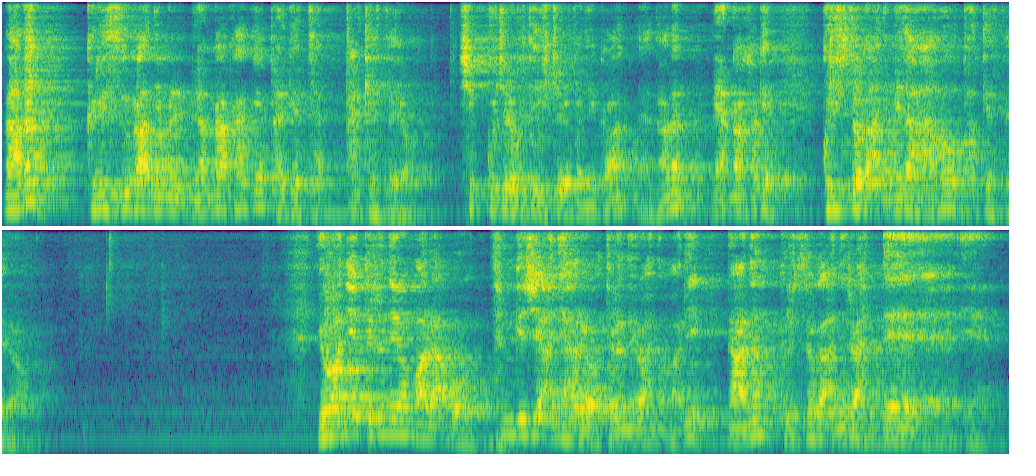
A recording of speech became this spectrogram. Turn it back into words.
나는 그리스도가 아님을 명확하게 밝혔, 밝혔어요. 19절부터 20절을 보니까 네, 나는 명확하게 그리스도가 아닙니다 하고 밝혔어요. 요한이 드러내어 말하고 숨기지 아니하려 드러내어 하는 말이 나는 그리스도가 아니라 한데 예.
